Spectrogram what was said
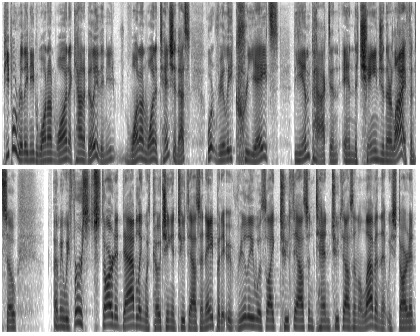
people really need one on one accountability. They need one on one attention. That's what really creates the impact and, and the change in their life. And so, I mean, we first started dabbling with coaching in 2008, but it really was like 2010, 2011 that we started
